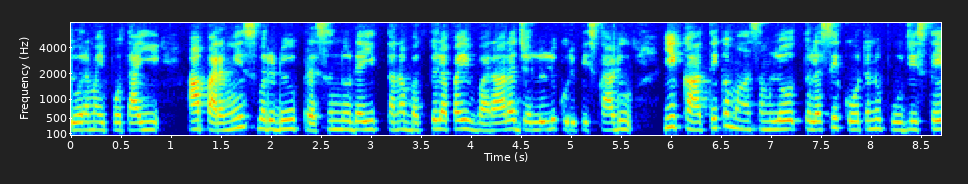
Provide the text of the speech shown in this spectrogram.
దూరమైపోతాయి. ఆ పరమేశ్వరుడు ప్రసన్నుడై తన భక్తులపై వరాల జల్లులు కురిపిస్తాడు. ఈ కార్తీక మాసంలో తులసి కోటను పూజిస్తే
